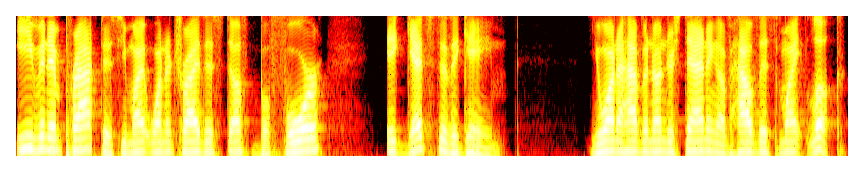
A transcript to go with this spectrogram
Even in practice, you might want to try this stuff before it gets to the game. You want to have an understanding of how this might look,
